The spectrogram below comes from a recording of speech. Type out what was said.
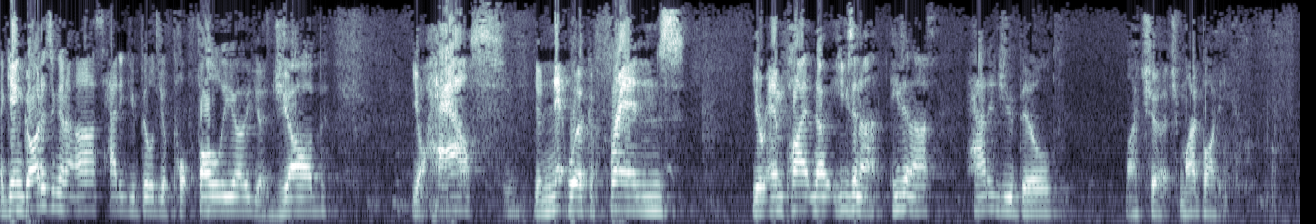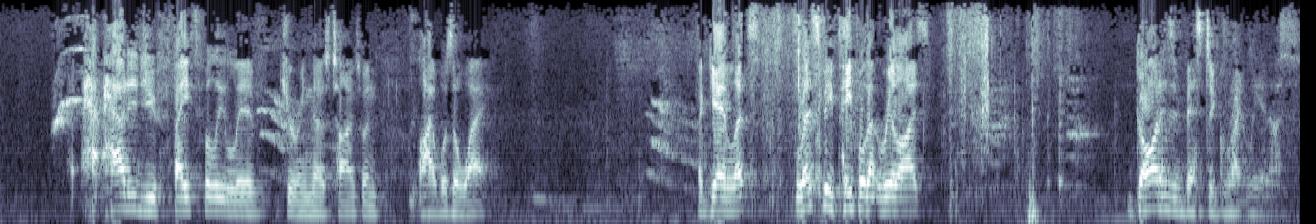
Again, God isn't going to ask how do you build your portfolio, your job, your house, your network of friends, your empire. No, He's to, he's ask, how did you build my church, my body? H- how did you faithfully live during those times when I was away? Again, let's, let's be people that realize God has invested greatly in us.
